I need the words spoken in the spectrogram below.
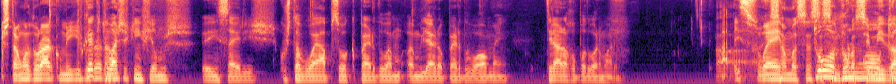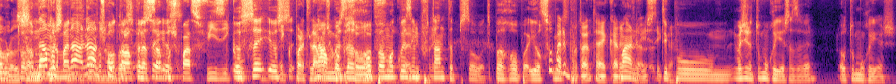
que estão a durar comigo Porquê e é que tu achas que em filmes, em séries, custa bué à pessoa que perde a, a mulher ou perde o homem tirar a roupa do armário? Ah, isso é, Isso é uma sensação de todo um proximidade, outro- é uma Não, mas- outra- não, não, desculpa, outra eu alteração sei- eu do espaço físico Eu sei, eu sei. que Não, com a mas a roupa é uma de coisa é importante da pessoa. Tipo, a roupa. Eu Super recomeço- importante, é a Mano, característica. tipo, imagina, tu morrias, estás a ver? Ou tu morrias.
